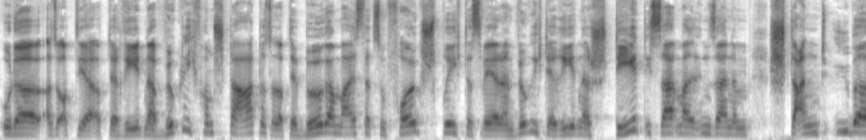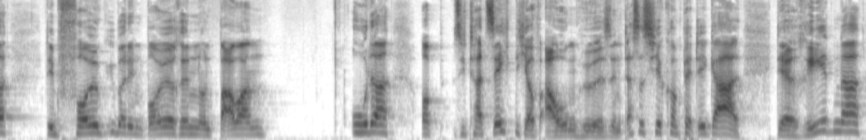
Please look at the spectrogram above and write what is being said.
oder also ob der, ob der Redner wirklich vom Status, also ob der Bürgermeister zum Volk spricht, das wäre dann wirklich der Redner steht, ich sag mal, in seinem Stand über dem Volk, über den Bäuerinnen und Bauern oder ob sie tatsächlich auf Augenhöhe sind. Das ist hier komplett egal. Der Redner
